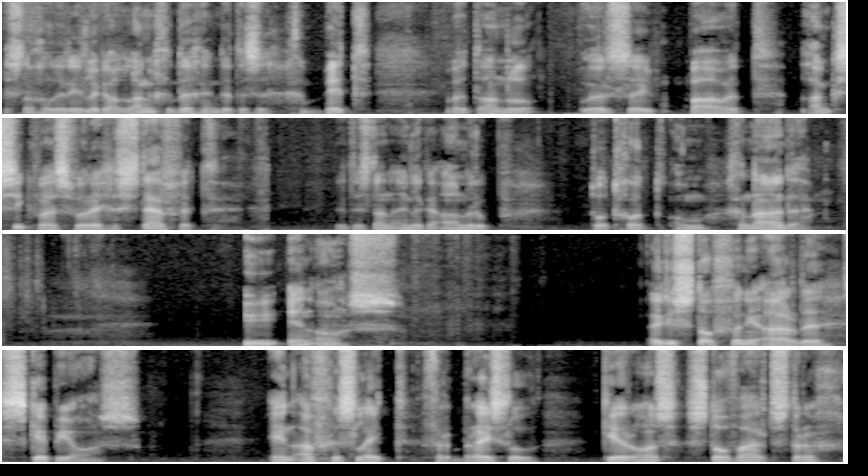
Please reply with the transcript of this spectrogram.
is nogal 'n redelik lang gedig en dit is 'n gebed wat handel oor sy pa wat lank siek was voor hy gesterf het. Dit is dan eintlik 'n aanroep tot God om genade. U en ons. Uit die stof van die aarde skep U ons. En afgesluit verbrysel keer ons stofwaarts terug.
